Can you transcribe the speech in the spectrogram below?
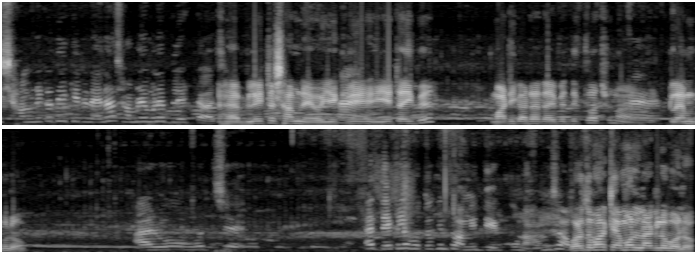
এই সামনেটা দিয়ে কেটে নেয় না? সামনে মানে ব্লেডটা আছে। হ্যাঁ ব্লেডটা সামনে ওই যে হ্যাঁ। ইয়ে টাইপের মাটি কাটা টাইপের দেখতে পাচ্ছ না। ক্ল্যাম্পগুলো আর ও হচ্ছে দেখলে হতো কিন্তু আমি দেখব না। আমি পরে তোমার কেমন লাগল বলো?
